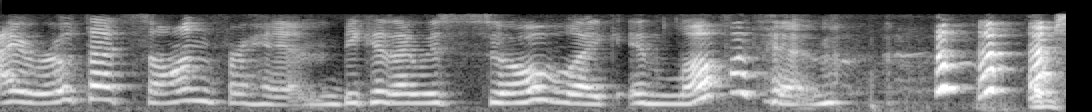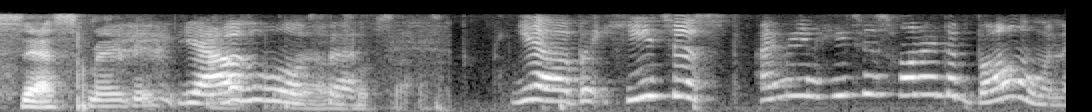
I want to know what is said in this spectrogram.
I wrote that song for him because I was so like in love with him. obsessed, maybe. Yeah, I was a little Yeah, I was obsessed. Yeah, but he just, I mean, he just wanted a bone,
